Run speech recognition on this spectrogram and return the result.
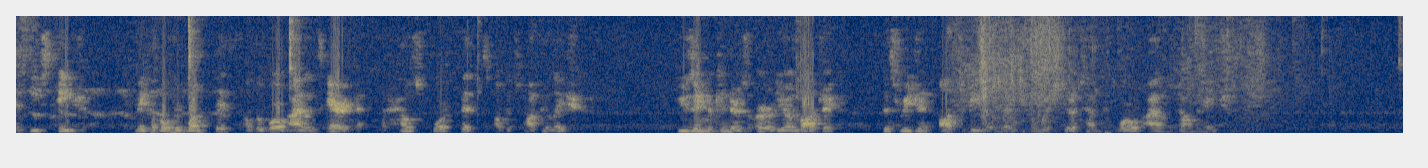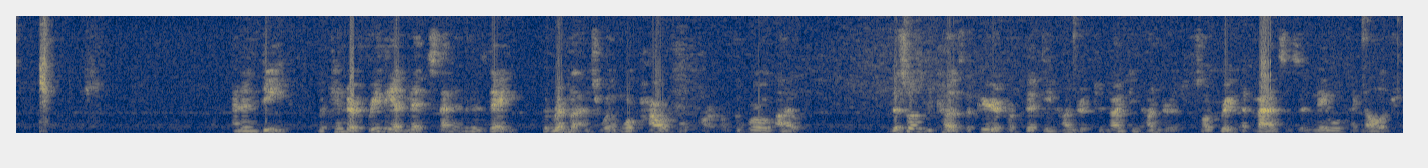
and East Asia, make up only one-fifth of the world island's area, but house four-fifths of its population. Using Mackinder's earlier logic, this region ought to be the place from which to attempt world island domination. And indeed, Mackinder freely admits that in his day, the rimlands were the more powerful part of the world island. This was because the period from 1500 to 1900 saw great advances in naval technology.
